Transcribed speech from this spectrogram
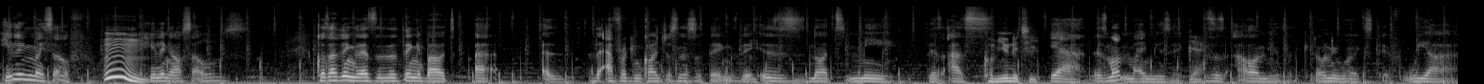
Healing myself. Mm. healing ourselves. Because I think that's the thing about uh, uh, the African consciousness of things. There is not me, there's us. Community. yeah, there's not my music. Yeah. This is our music. It only works if we are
